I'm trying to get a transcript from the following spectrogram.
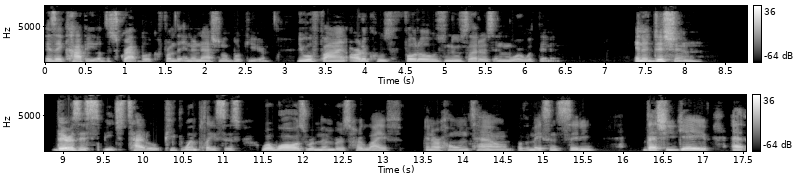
is a copy of the scrapbook from the International Book Year. You will find articles, photos, newsletters, and more within it. In addition, there is a speech titled People and Places where Walls remembers her life in her hometown of Mason City that she gave at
